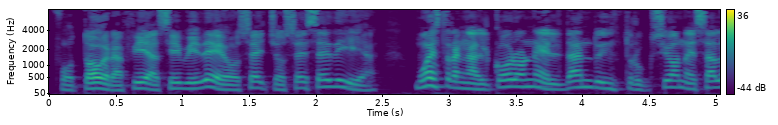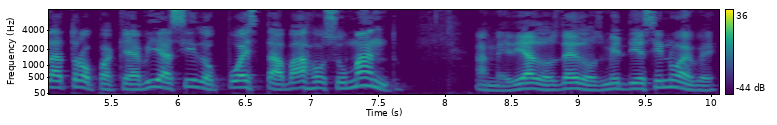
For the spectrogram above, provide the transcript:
Fotografías y videos hechos ese día muestran al coronel dando instrucciones a la tropa que había sido puesta bajo su mando. A mediados de 2019,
